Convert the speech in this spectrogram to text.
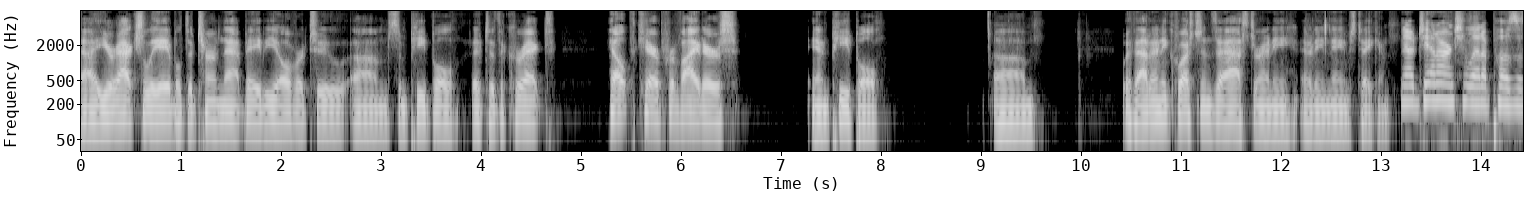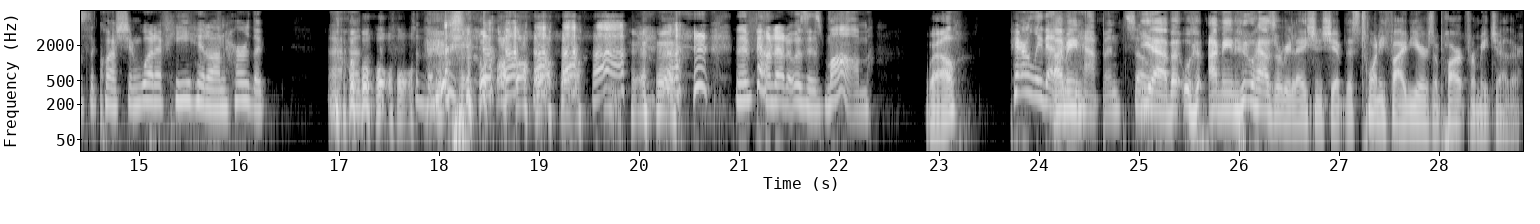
uh, you're actually able to turn that baby over to um, some people, uh, to the correct health care providers and people, um, without any questions asked or any any names taken. Now Jen Archuleta poses the question: What if he hit on her? The uh, uh, and then found out it was his mom. Well, Apparently that I didn't mean, happen. So yeah, but I mean, who has a relationship that's 25 years apart from each other?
